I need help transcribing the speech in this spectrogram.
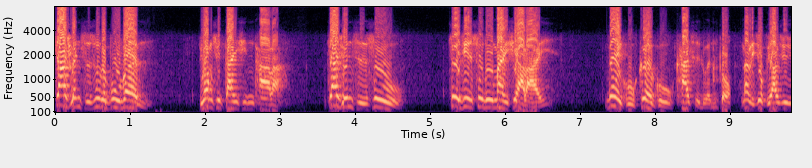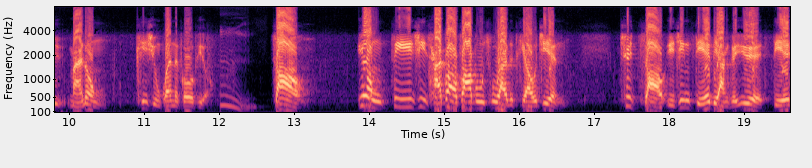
加权指数的部分，不用去担心它了。加权指数最近速度慢下来，类股个股开始轮动，那你就不要去买那种。K 循环的股票，嗯，找用第一季财报发布出来的条件去找已经跌两个月、跌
